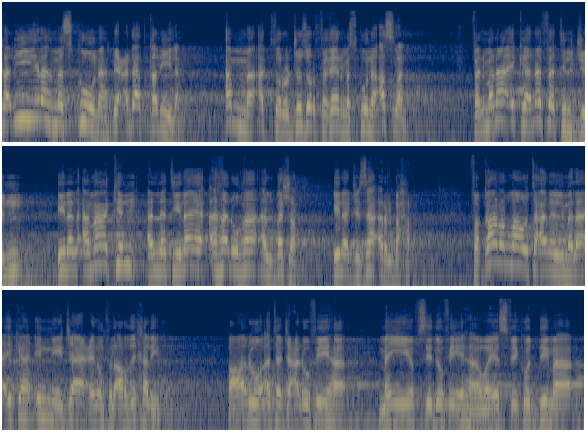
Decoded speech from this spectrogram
قليلة مسكونة بأعداد قليلة. أما أكثر الجزر فغير مسكونة أصلا. فالملائكة نفت الجن إلى الأماكن التي لا يأهلها البشر إلى جزائر البحر. فقال الله تعالى للملائكة إني جاعل في الأرض خليفة. قالوا أتجعل فيها؟ من يفسد فيها ويسفك الدماء؟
